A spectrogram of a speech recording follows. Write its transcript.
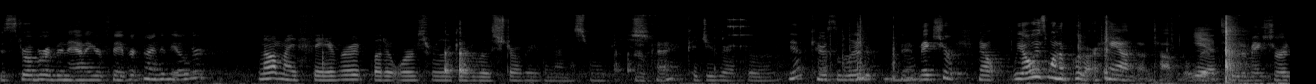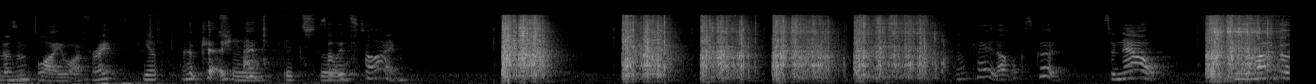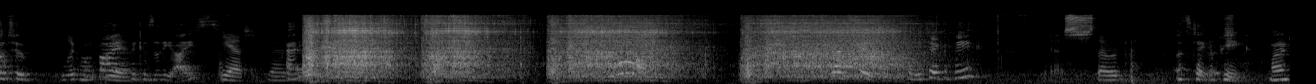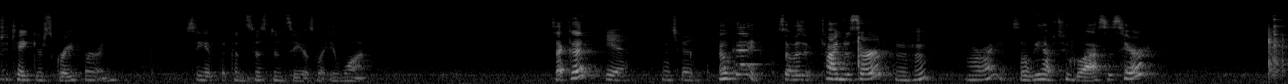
Is strawberry banana your favorite kind of yogurt? Not my favorite, but it works really good with strawberry banana smoothies. Okay. Could you grab the? Yeah, here's the lid. Okay, make sure, now, we always want to put our hand on top of the Yeah. lid too, to make sure it doesn't mm-hmm. fly off, right? Yep. Okay. So it's the. So it's time. Okay, that looks good. So now, do you want to go to oh, liquefied Yeah. because of the ice? yes. That would Okay. be Let's see. Can we take a peek? yes. That would. Let's take a peek. Why don't you take your scraper and see if the consistency is what you want? Is that good? Yeah. That's good. Okay, so is it time to serve? Mm-hmm. All right, so we have two glasses here.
